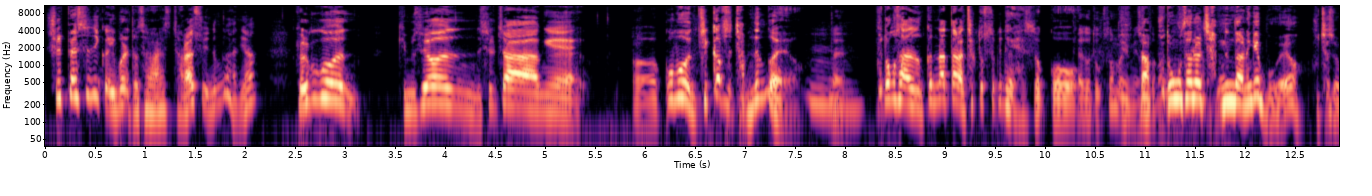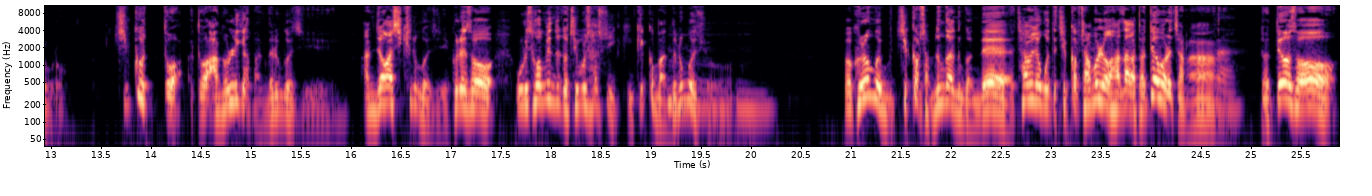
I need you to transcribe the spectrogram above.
실패했으니까 이번에 더 잘, 잘할 수 있는 거 아니야? 결국은 김수현 실장의 어, 꿈은 집값을 잡는 거예요. 음. 네. 부동산은 끝났다는 책도 쓰기도 했었고 이거 독서 모임에서 자, 또 부동산을 잡는다는 게 뭐예요? 구체적으로. 집값 더안 올리게 만드는 거지. 안정화시키는 거지. 그래서 우리 서민들도 집을 살 수 있게끔 만드는 거죠. 어, 그런 거 집값 잡는다는 건데 참여정부 때 집값 잡으려고 하다가 더 떼어버렸잖아. 네. 더 떼어서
